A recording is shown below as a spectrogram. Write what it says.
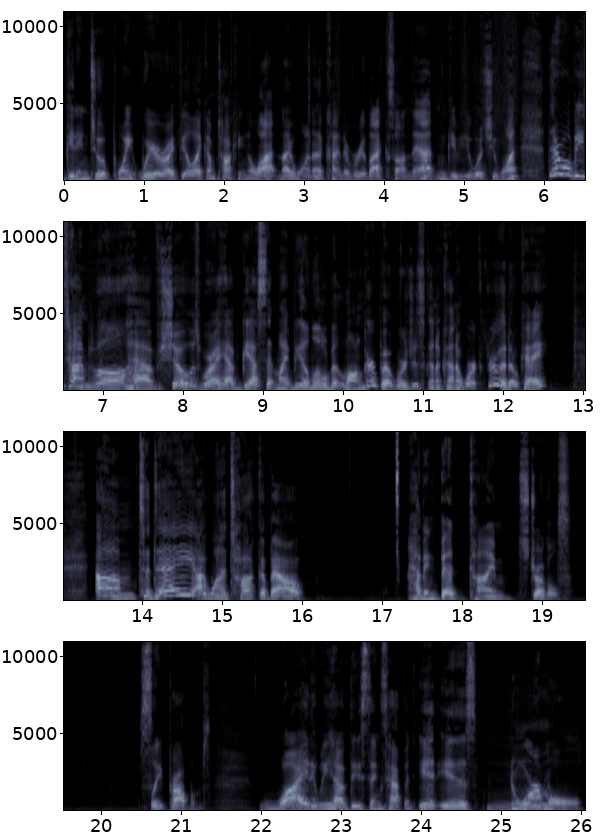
getting to a point where I feel like I'm talking a lot and I want to kind of relax on that and give you what you want. There will be times where I'll have shows where I have guests that might be a little bit longer, but we're just going to kind of work through it, okay? Um, today, I want to talk about having bedtime struggles, sleep problems. Why do we have these things happen? It is normal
